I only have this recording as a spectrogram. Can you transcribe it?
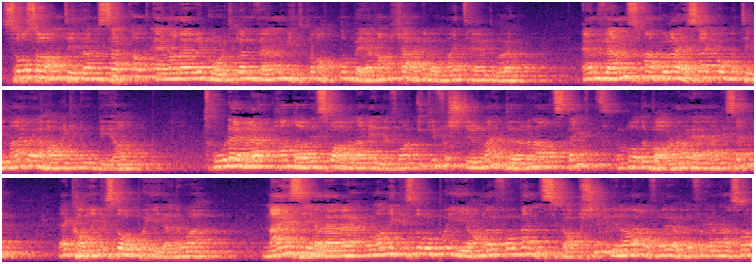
Så sa han til dem, sett at en av dere går til en venn midt på natten og ber ham, kjære, lov meg tre brød. En venn som er på reise, er kommet til meg, og jeg har ikke noe å by ham. Tror dere han da vil svare der innenfra, ikke forstyrr meg, døren er alt stengt, og både barna og jeg er i seng. Jeg kan ikke stå opp og gi deg noe. Nei, sier dere, om han ikke står opp og gir ham det for vennskaps skyld, vil han i alle fall gjøre det fordi han er så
